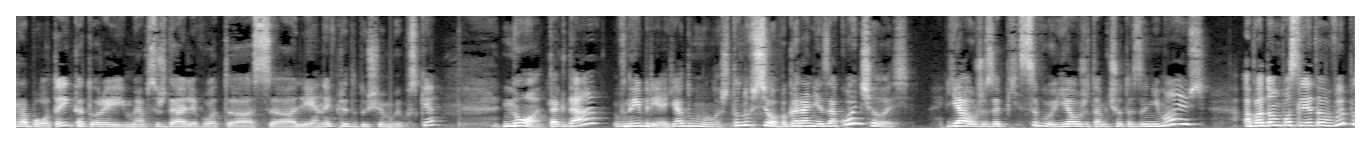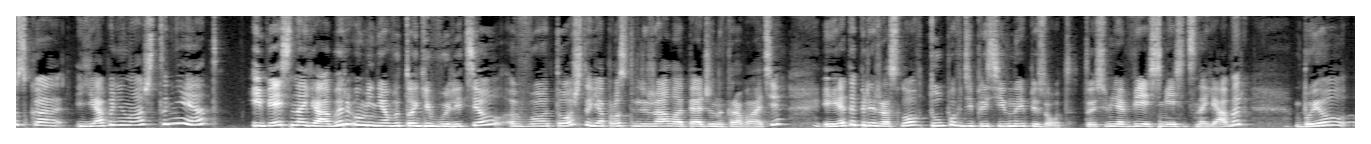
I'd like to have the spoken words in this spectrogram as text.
работой, который мы обсуждали вот э, с Леной в предыдущем выпуске. Но тогда, в ноябре, я думала, что ну все, выгорание закончилось, я уже записываю, я уже там что-то занимаюсь, а потом после этого выпуска я поняла, что нет. И весь ноябрь у меня в итоге вылетел в то, что я просто лежала опять же на кровати, и это переросло в тупо в депрессивный эпизод. То есть у меня весь месяц ноябрь был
